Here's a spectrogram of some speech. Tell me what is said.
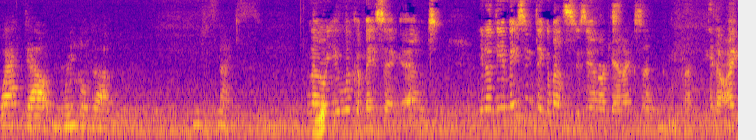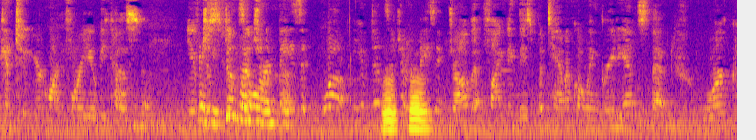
whacked out and wrinkled up, which is nice. No, you look amazing, and you know the amazing thing about Suzanne Organics, and you know I can toot your horn for you because you've Thank just Toot done such an amazing. Well, done such an amazing job at finding these botanical ingredients that work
